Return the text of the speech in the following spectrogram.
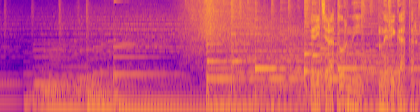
Литературный навигатор.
